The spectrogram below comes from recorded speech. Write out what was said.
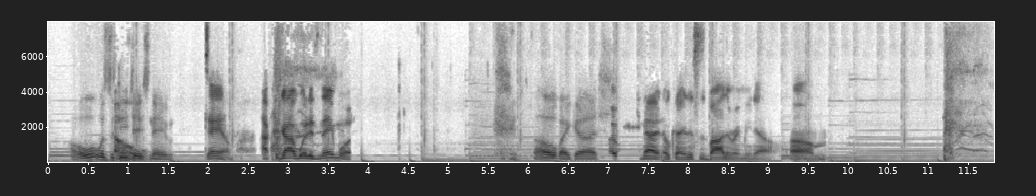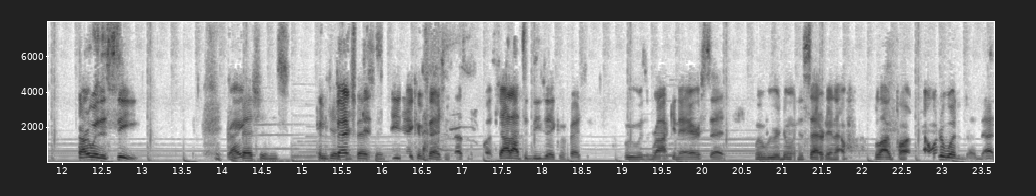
Oh what was the Oh. DJ's name? damn i forgot what his name was Oh my gosh. now okay this is bothering me now um started with a c right? Confessions. DJ Confessions. DJ Confessions. That's what it was. Shout out to DJ Confessions, who was rocking the air set when we were doing the Saturday night blog party. I wonder what that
